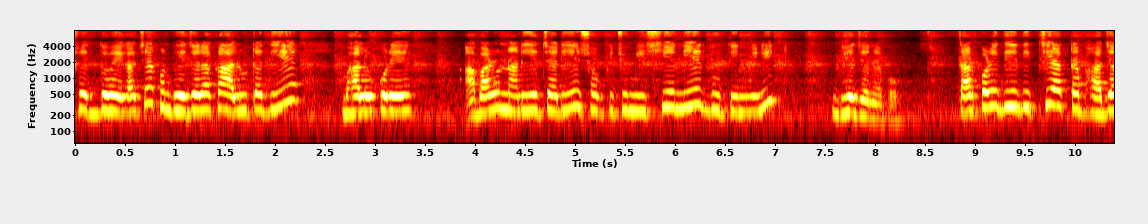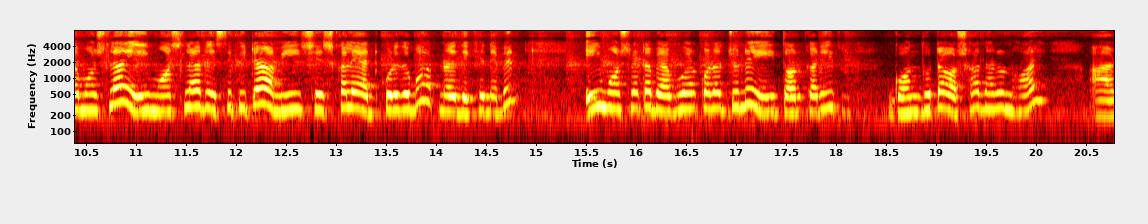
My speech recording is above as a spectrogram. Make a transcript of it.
সেদ্ধ হয়ে গেছে। এখন ভেজে রাখা আলুটা দিয়ে ভালো করে আবারও নাড়িয়ে চাড়িয়ে সব কিছু মিশিয়ে নিয়ে দু তিন মিনিট ভেজে নেব। তারপরে দিয়ে দিচ্ছি একটা ভাজা মশলা। এই মশলার রেসিপিটা আমি শেষকালে অ্যাড করে দেবো। আপনারা দেখে নেবেন এই মশলাটা ব্যবহার করার জন্য এই তরকারির গন্ধটা অসাধারণ হয়। আর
